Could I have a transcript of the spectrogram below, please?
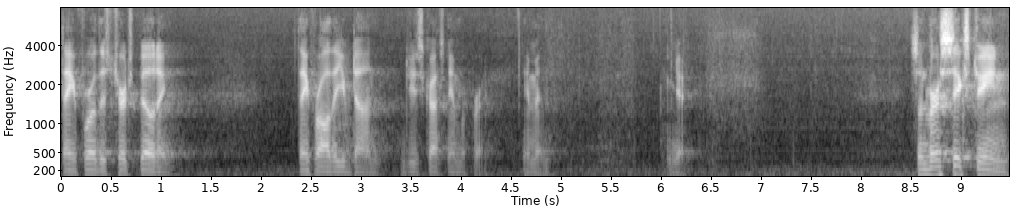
thank you for this church building. Thank you for all that you've done. In Jesus Christ's name we pray. Amen. Yeah. So in verse 16,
